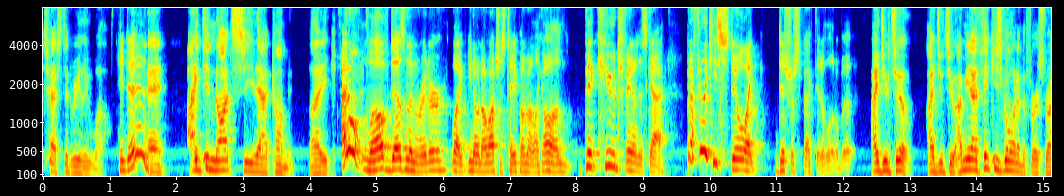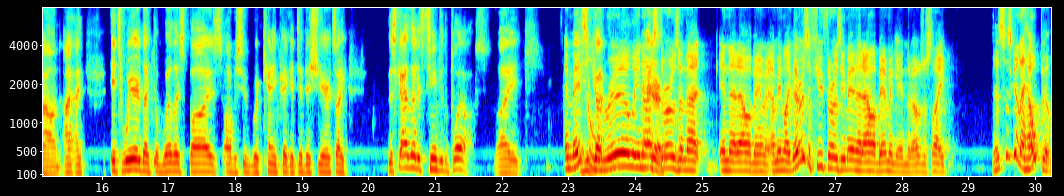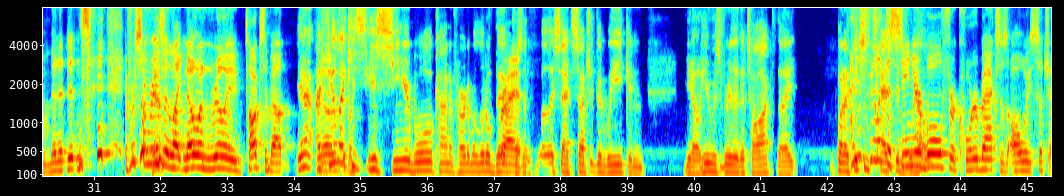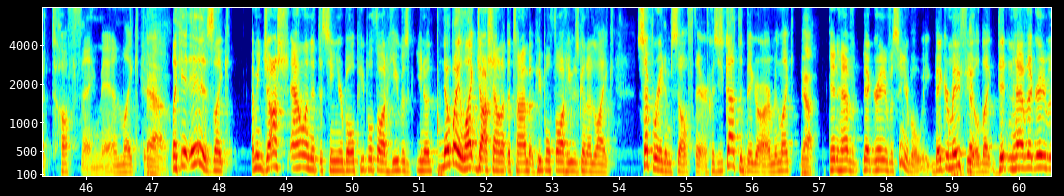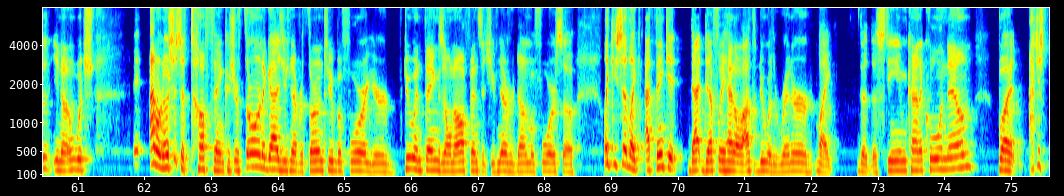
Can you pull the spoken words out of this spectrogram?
tested really well, he did. and I did not see that coming. Like, I don't love Desmond Ridder. Like, you know, when I watch his tape, I'm not like, oh, big, huge fan of this guy. But I feel like he's still like disrespected a little bit. I do too. I do too. I mean, I think he's going in the first round. I, I it's weird, like the Willis buzz, obviously what Kenny Pickett did this year. It's like this guy led his team to the playoffs. Like, And made some really nice throws in that in that Alabama. I mean, like there was a few throws he made in that Alabama game that I was just like, this is gonna help him. And it didn't and for some Yeah. reason, like no one really talks about yeah, I No, feel like but- his his senior bowl kind of hurt him a little bit because Right. like Willis had such a good week, and you know he was really the talk. Like, but I I just feel like the senior well. bowl for quarterbacks is always such a tough thing, man. Like Yeah, Like it is. Like I mean, Josh Allen at the Senior Bowl, people thought he was, you know, nobody liked Josh Allen at the time, but people thought he was going to like separate himself there because he's got the big arm and like yeah, didn't have that great of a Senior Bowl week. Baker Mayfield like didn't have that great of a, you know, which I don't know. It's just a tough thing because you're throwing to guys you've never thrown to before. You're doing things on offense that you've never done before. So, like you said, like I think it that definitely had a lot to do with Ridder, like the the steam kind of cooling down. But I just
